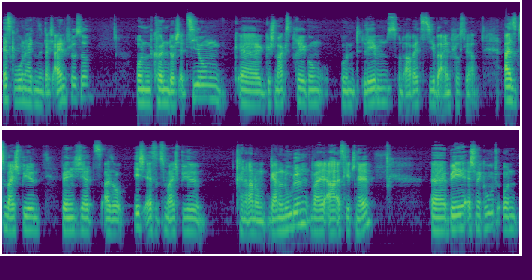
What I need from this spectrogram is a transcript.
Essgewohnheiten sind gleich Einflüsse und können durch Erziehung, äh, Geschmacksprägung und Lebens- und Arbeitsstil beeinflusst werden. Also zum Beispiel, wenn ich jetzt, also ich esse zum Beispiel, keine Ahnung, gerne Nudeln, weil A, es geht schnell, äh, B, es schmeckt gut und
